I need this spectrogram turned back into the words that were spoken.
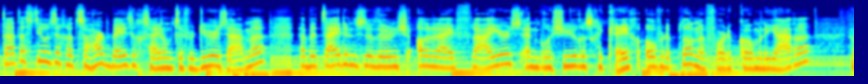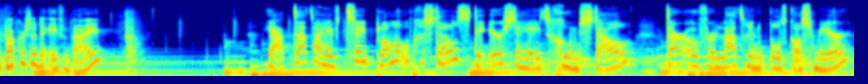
Tata Steel zegt dat ze hard bezig zijn om te verduurzamen. We hebben tijdens de lunch allerlei flyers en brochures gekregen over de plannen voor de komende jaren. We pakken ze er even bij. Ja, Tata heeft twee plannen opgesteld. De eerste heet Groen Staal. Daarover later in de podcast meer,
